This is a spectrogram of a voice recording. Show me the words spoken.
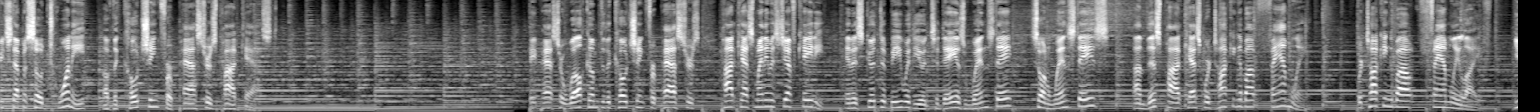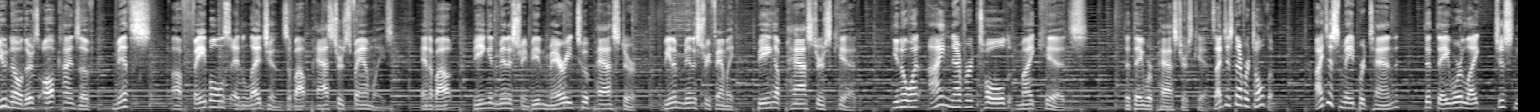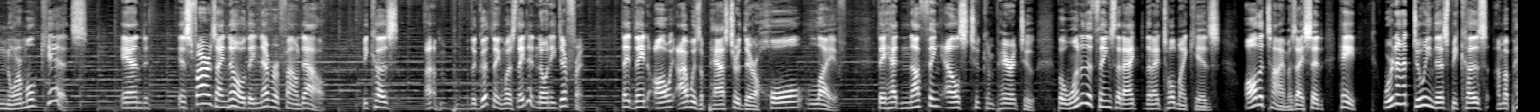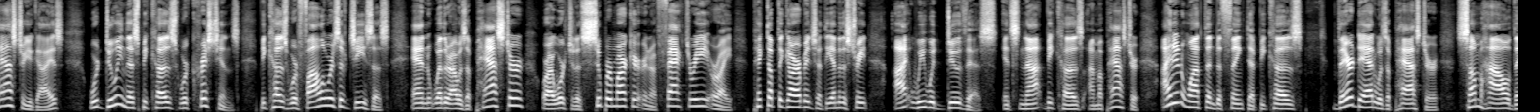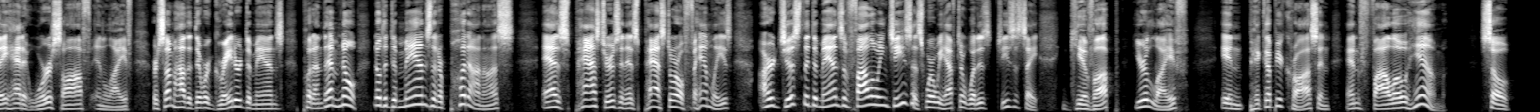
reached episode 20 of the Coaching for Pastors podcast. Hey, Pastor, welcome to the Coaching for Pastors podcast. My name is Jeff Cady, and it's good to be with you. And today is Wednesday. So, on Wednesdays on this podcast, we're talking about family. We're talking about family life. You know, there's all kinds of myths, uh, fables, and legends about pastors' families and about being in ministry, being married to a pastor, being a ministry family, being a pastor's kid. You know what? I never told my kids that they were pastor's kids. I just never told them. I just made pretend that they were like just normal kids. And as far as I know, they never found out because um, the good thing was they didn't know any different. They, they'd always, I was a pastor their whole life. They had nothing else to compare it to. But one of the things that I that I told my kids all the time is I said, "Hey, we're not doing this because I'm a pastor, you guys. We're doing this because we're Christians, because we're followers of Jesus. And whether I was a pastor or I worked at a supermarket or in a factory or I picked up the garbage at the end of the street, I we would do this. It's not because I'm a pastor. I didn't want them to think that because their dad was a pastor, somehow they had it worse off in life, or somehow that there were greater demands put on them. No, no, the demands that are put on us as pastors and as pastoral families are just the demands of following Jesus, where we have to, what does Jesus say? Give up your life and pick up your cross and, and follow him. So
